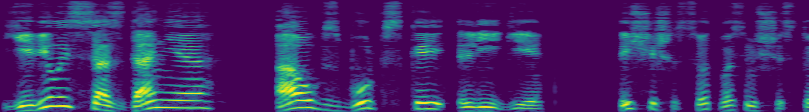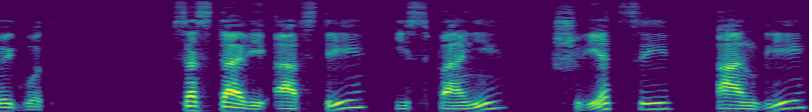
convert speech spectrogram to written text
явилось создание Аугсбургской лиги 1686 год в составе Австрии, Испании, Швеции, Англии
